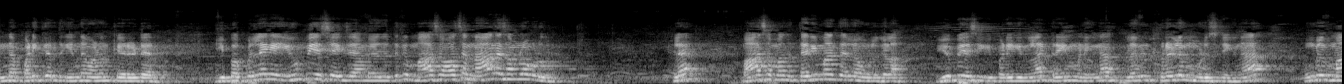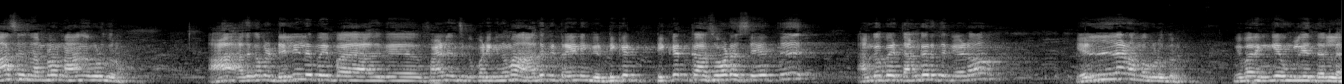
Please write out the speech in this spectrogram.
இன்னும் படிக்கிறதுக்கு என்ன வேணும்னு கேட்டுகிட்டே இருக்கும் இப்போ பிள்ளைங்க யூபிஎஸ்சி எக்ஸாம் எழுதுறதுக்கு மாதம் மாதம் நாங்கள் சம்பளம் கொடுக்குறோம் இல்லை? மாதம் மாதம் தெரியுமா தெரியல உங்களுக்கெல்லாம்? யூபிஎஸ்சிக்கு படிக்கிறீங்களா ட்ரெயின் பண்ணிங்கன்னா ப்ரிலிம் முடிச்சிட்டிங்கன்னா உங்களுக்கு மாதம் சம்பளம் நாங்கள் கொடுக்குறோம். அதுக்கப்புறம் டெல்லியில் போய் இப்போ அதுக்கு ஃபைனல்ஸுக்கு படிக்கணுமா? அதுக்கு ட்ரைனிங் டிக்கெட் டிக்கெட் காசோட சேர்த்து அங்க போய் தங்கறதுக்கு இடம் எல்லாம் நம்ம கொடுக்குறோம். இங்க பாருங்க இங்கே உங்களுக்கே தெரியல.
